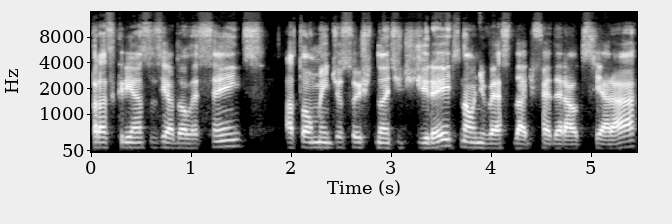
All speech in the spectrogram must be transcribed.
para as crianças e adolescentes. Atualmente eu sou estudante de Direito na Universidade Federal do Ceará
